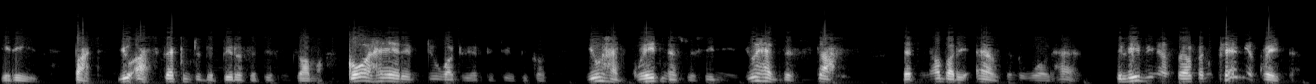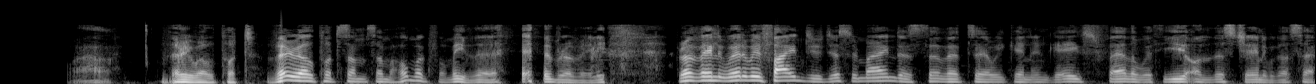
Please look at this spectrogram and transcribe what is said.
it is. But you are stepping to the beat of a different drummer. Go ahead and do what you have to do because you have greatness within you. You have the stuff that nobody else in the world has. Believe in yourself and claim your greatness. Wow. Very well put. Very well put. Some some homework for me there, Braveli. Braveli, where do we find you? Just remind us so that uh, we can engage further with you on this journey because uh,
